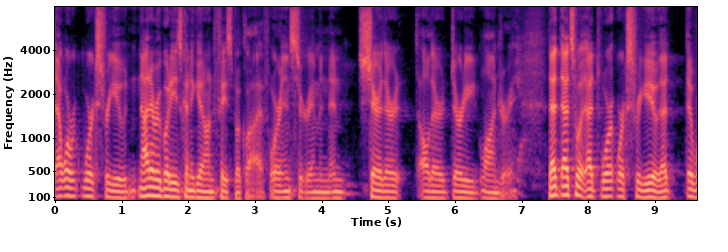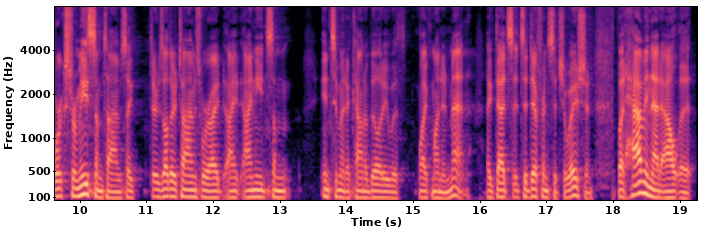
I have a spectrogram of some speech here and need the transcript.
that work, works for you. Not everybody is going to get on Facebook Live or Instagram and, and share their all their dirty laundry. That that's what that wor- works for you. That that works for me sometimes. Like there's other times where I I, I need some intimate accountability with like-minded men. Like that's it's a different situation. But having that outlet,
